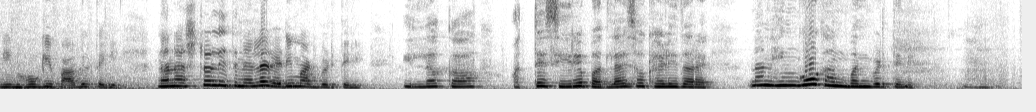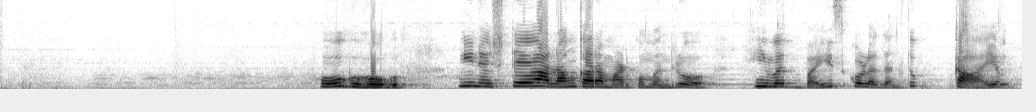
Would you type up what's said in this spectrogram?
ನೀನು ಹೋಗಿ ಬಾಗಿಲು ತೆಗಿ. ನಾನು ಅಷ್ಟರಲ್ಲಿ ಇದನ್ನೆಲ್ಲ ರೆಡಿ ಮಾಡಿಬಿಡ್ತೀನಿ. ಇಲ್ಲಕ್ಕ ಅತ್ತೆ ಸೀರೆ ಬದಲಾಯಿಸೋಕೆ ಹೇಳಿದ್ದಾರೆ. ನಾನು ಹಿಂಗೋಗಿ ಹಂಗೆ ಬಂದ್ಬಿಡ್ತೀನಿ. ಹೋಗು ಹೋಗು. ನೀನು ಎಷ್ಟೇ ಅಲಂಕಾರ ಮಾಡ್ಕೊಂಬಂದ್ರು ಇವತ್ತು ಬಯಸ್ಕೊಳ್ಳೋದಂತೂ ಕಾಯಂ.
